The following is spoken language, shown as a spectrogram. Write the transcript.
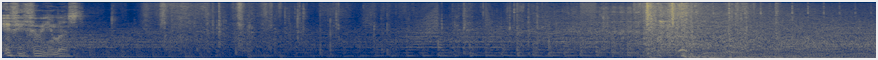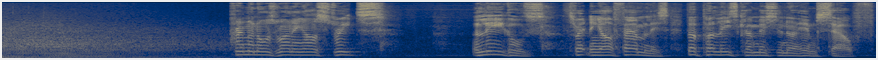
if you feel you must. Criminals running our streets. Illegals threatening our families. The police commissioner himself.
